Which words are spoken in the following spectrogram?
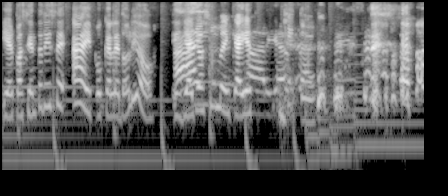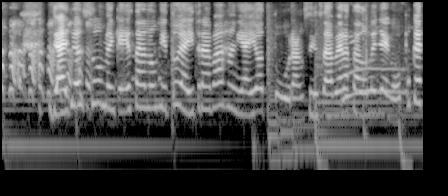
y el paciente dice, ay, porque le dolió. Y ya ellos asumen que ahí está la longitud. ya ellos asumen que ahí está la longitud y ahí trabajan y ahí obturan sin saber hasta dónde llegó. Porque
